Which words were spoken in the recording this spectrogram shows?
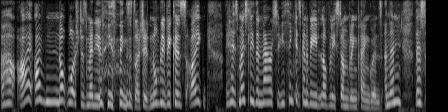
Uh, I I've not watched as many of these things as I should. Normally because I, you know, it's mostly the narrative. You think it's going to be lovely stumbling penguins, and then there's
